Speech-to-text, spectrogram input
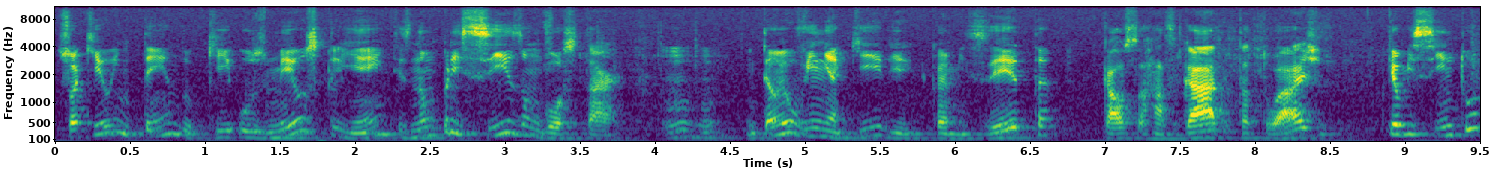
Só que eu entendo que os meus clientes não precisam gostar. Uhum. Então eu vim aqui de camiseta, calça rasgada, tatuagem, que eu me sinto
